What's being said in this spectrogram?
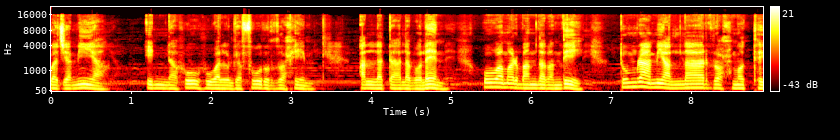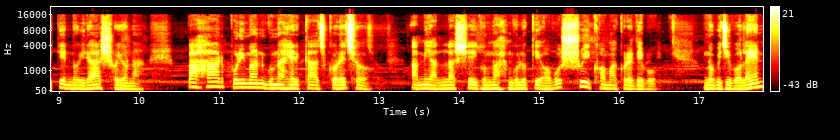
বা জামিয়া হুয়াল রহিম। আল্লাহ বলেন, ও আমার বান্দাবান্দি তোমরা আমি আল্লাহর রহমত থেকে নৈরাশ হইও না। পাহাড় পরিমাণ গুনাহের কাজ করেছ। আমি আল্লাহ সেই গুনাহগুলোকে অবশ্যই ক্ষমা করে দেব। নবীজি বলেন,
